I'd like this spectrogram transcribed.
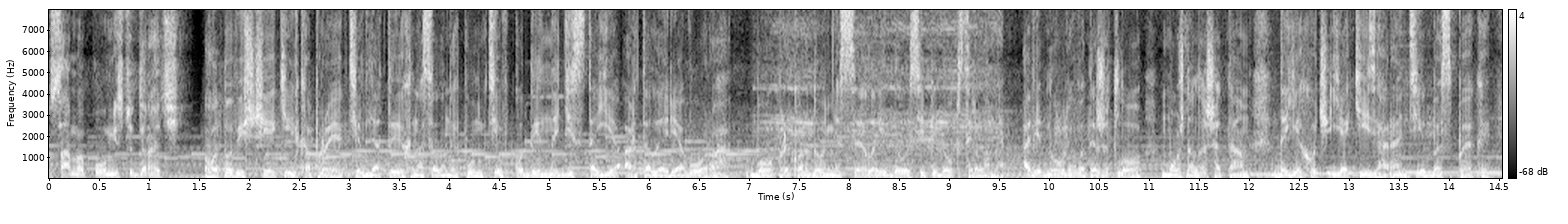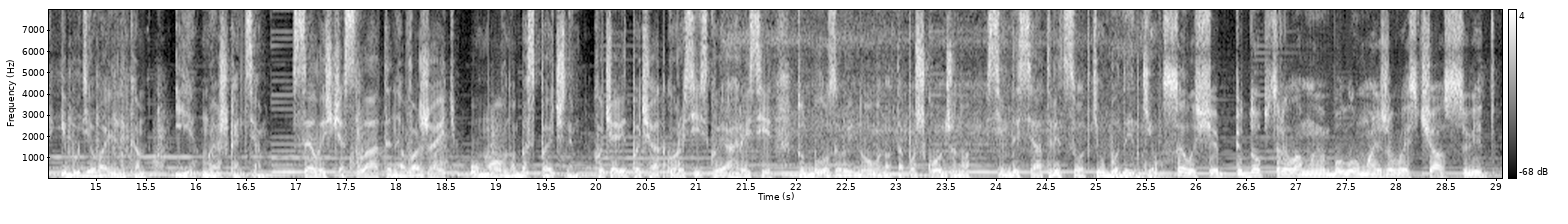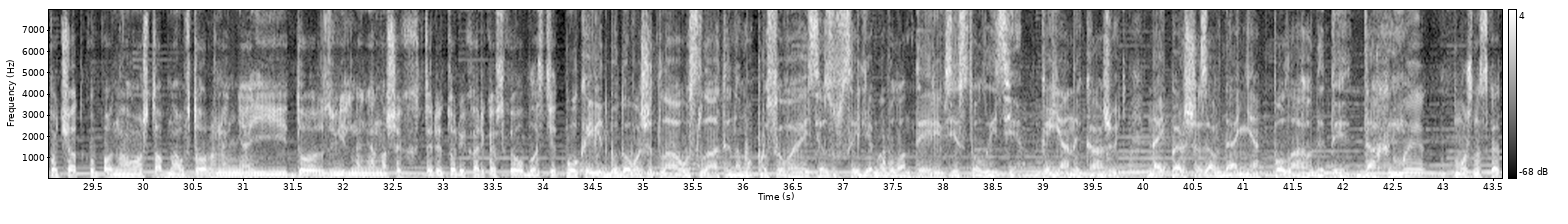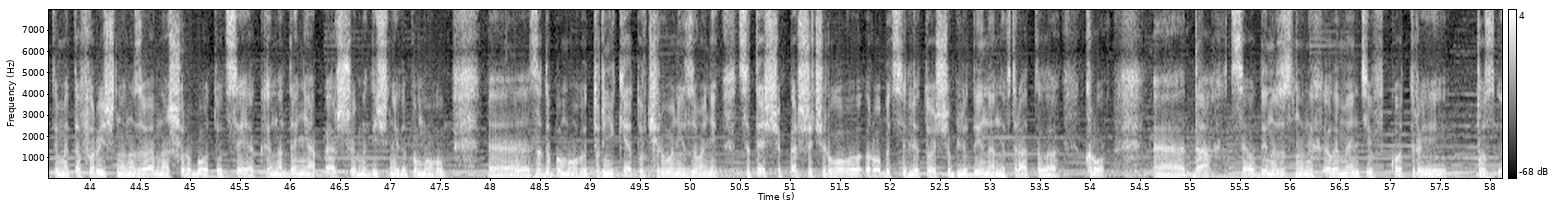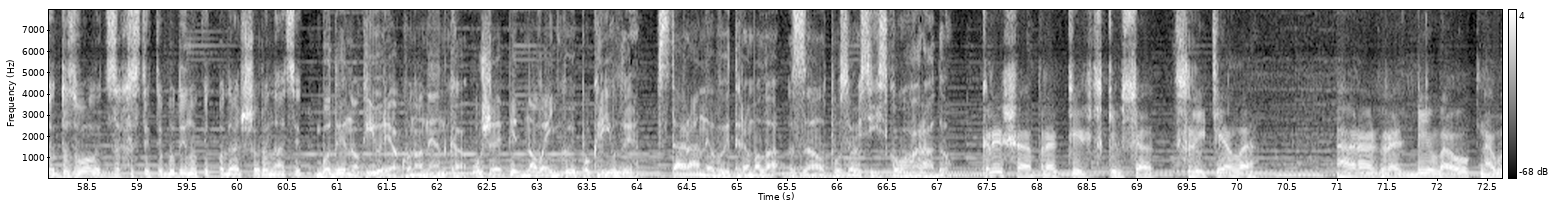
саме по місту Дергачі. Готові ще кілька проєктів для тих населених пунктів, куди не дістає артилерія ворога, бо прикордонні села й досі під обстрілами. А відновлювати житло можна лише там, де є хоч якісь гарантії безпеки і будівельникам, і мешканцям мешканцям. Селище Слатине вважають умовно безпечним, хоча від початку російської агресії тут було зруйновано та пошкоджено 70% будинків. Селище під обстрілами було майже весь час від початку повномасштабного вторгнення і до звільнення наших територій Харківської області. Поки відбудова житла у Слатиному просувається зусиллями волонтерів зі столиці. Кияни кажуть, найперше завдання полагодити дахи. Ми можна сказати метафорично називаємо нашу роботу це як надання першої медичної допомоги е, за допомогою турнікету в червоній зоні. Це те, що першочергово робиться для того, щоб людина не втратила кров. Е, дах це один із основних елементів, котрий дозволить захистити будинок від подальшої руйнації. Будинок Юрія Кононенка уже під новенькою покрівлею. Стара не витримала залпу з російського граду. Крыша практически вся слетела, гараж разбила, окна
